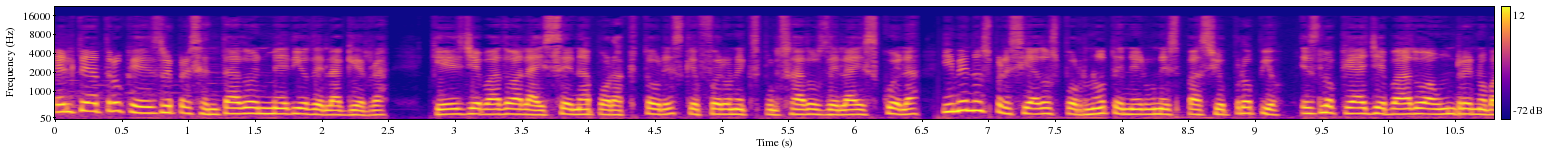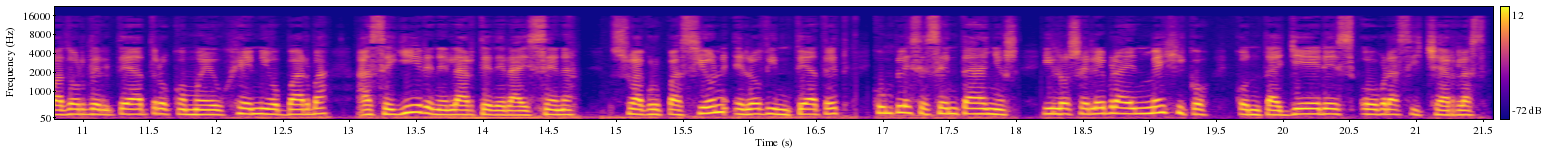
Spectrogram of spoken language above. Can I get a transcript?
El teatro que es representado en medio de la guerra que es llevado a la escena por actores que fueron expulsados de la escuela y menospreciados por no tener un espacio propio. Es lo que ha llevado a un renovador del teatro como Eugenio Barba a seguir en el arte de la escena. Su agrupación, el Odin Theatret, cumple 60 años y lo celebra en México con talleres, obras y charlas.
